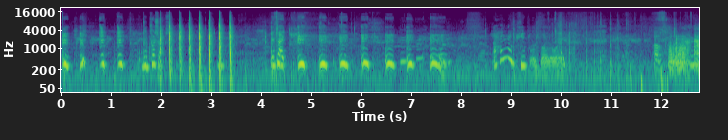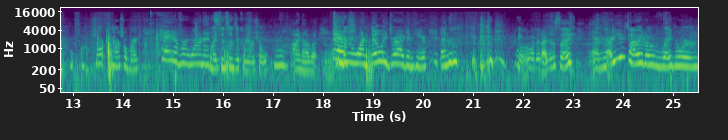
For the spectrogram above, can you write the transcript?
do push-ups. It's like mm, mm, mm, mm, mm, mm, mm. I have no pupils, by the way. Oh. Short commercial break. Hey everyone, it's Wait, this is a commercial. I know, but hey everyone, Billy Dragon here, and what, what did I just say? And are you tired of regular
